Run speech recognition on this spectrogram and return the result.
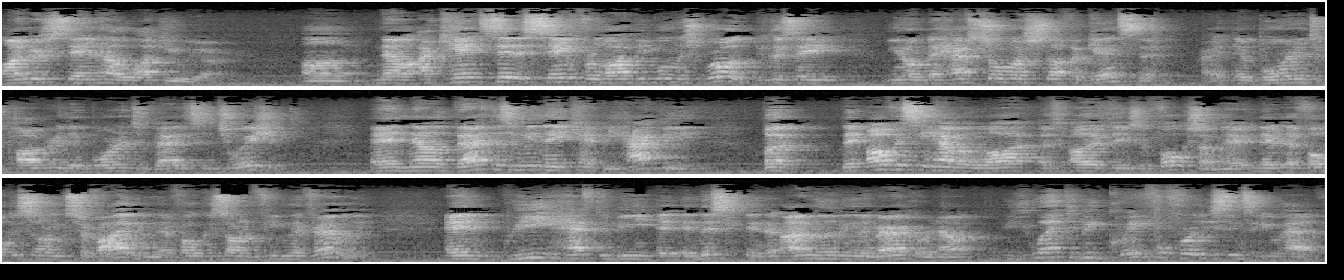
understand how lucky we are. Um, now, I can't say the same for a lot of people in this world because they, you know, they have so much stuff against them right? They're born into poverty, they're born into bad situations. And now that doesn't mean they can't be happy, but they obviously have a lot of other things to focus on. They're, they're, they're focused on surviving, they're focused on feeding their family. And we have to be, in this, in, I'm living in America right now, you have to be grateful for these things that you have.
